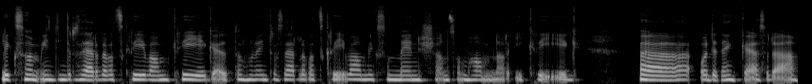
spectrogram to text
liksom inte intresserad av att skriva om kriget utan hon är intresserad av att skriva om liksom människan som hamnar i krig. Uh, och det tänker jag sådär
